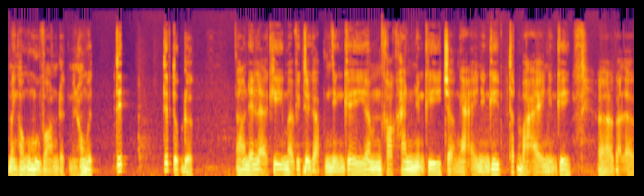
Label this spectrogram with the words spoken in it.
mình không có move on được mình không có tiếp tục được. Đó nên là khi mà Victor gặp những cái um, khó khăn những cái trở ngại những cái thất bại những cái uh, gọi là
